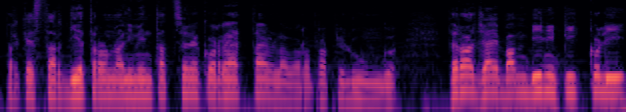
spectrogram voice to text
perché star dietro a un'alimentazione corretta è un lavoro proprio lungo. Però già ai bambini piccoli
